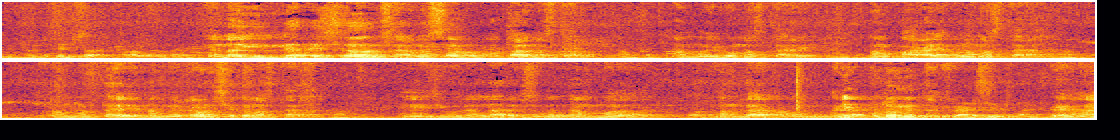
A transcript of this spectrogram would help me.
ನಿಮ್ಮ ಸರ್ ಏನ ಇಲ್ಲೇ ರೀ ಸರ್ ಸರ್ ಮುತ್ತಾಳ ಮಸ್ತಾರ. ನಮ್ಮ ಇವ ಮಸ್ತಾರ ರೀ ನಮ್ಮ ಪಾರಾಯಮ್ಮನು ಮಸ್ತಾರ. ಮತ್ತೆ ನಮ್ಮ ರೇವಣ ಸಿದ್ಧ ಮಸ್ತಾರ. ಇವರೆಲ್ಲರೂ ನಮ್ಮ ಒಂದು ಒಂದು ಮನೆ ಕುಟುಂಬ ಇತ್ತು. ಹಾ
